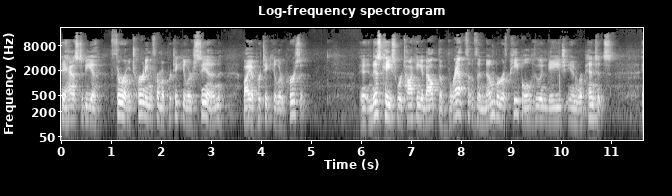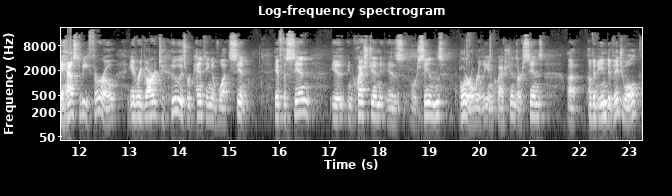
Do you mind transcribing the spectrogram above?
it has to be a thorough turning from a particular sin by a particular person. In this case, we're talking about the breadth of the number of people who engage in repentance. It has to be thorough in regard to who is repenting of what sin. If the sin in question is, or sins, plural really, in questions, are sins uh, of an individual,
